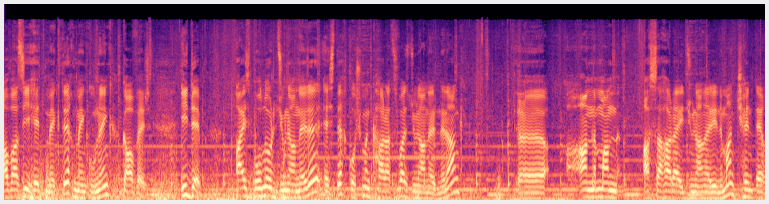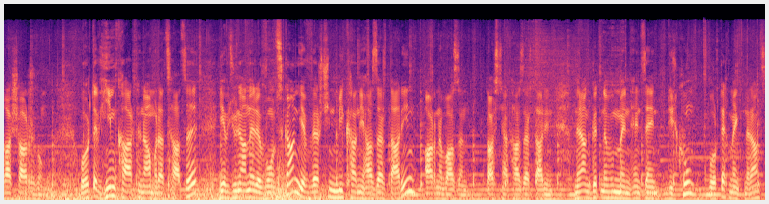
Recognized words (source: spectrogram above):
ավազի հետ մեկտեղ մենք ունենք կավեր։ Իդեպ, այս բոլոր դյունաները այստեղ կոչվում են քարացված դյունաներ։ Նրանք աննման ասահարայի դյունաների նման չեն տեղաշարժվում, որովհետև հիմքը արդեն ամրացած է եւ դյունաները ոնց կան եւ վերջին մի քանի հազար տարին, առնվազն տասնյակ հազար տարին, նրանք գտնվում են հենց այն դիրքում, որտեղ մենք նրանց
